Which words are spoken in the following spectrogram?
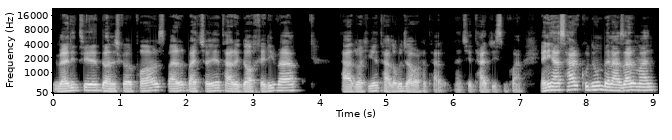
ولی توی دانشگاه پارس برای بچه های داخلی و طراحی طلا و جواهرات تدریس می‌کنم. یعنی از هر کدوم به نظر من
